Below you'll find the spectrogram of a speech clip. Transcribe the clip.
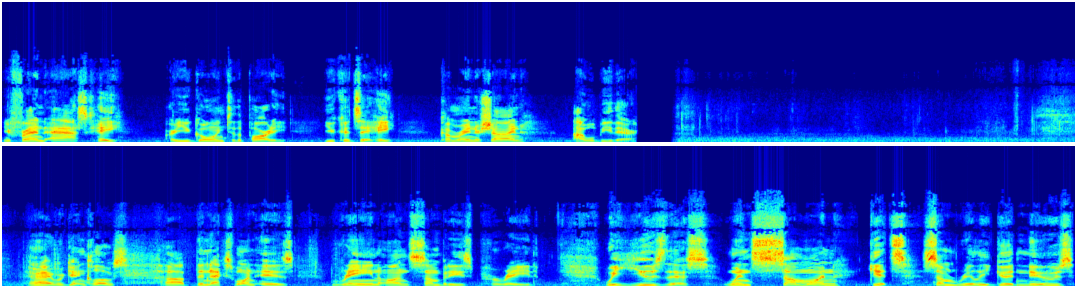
Your friend asks, Hey, are you going to the party? You could say, Hey, come rain or shine, I will be there. All right, we're getting close. Uh, the next one is rain on somebody's parade. We use this when someone gets some really good news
